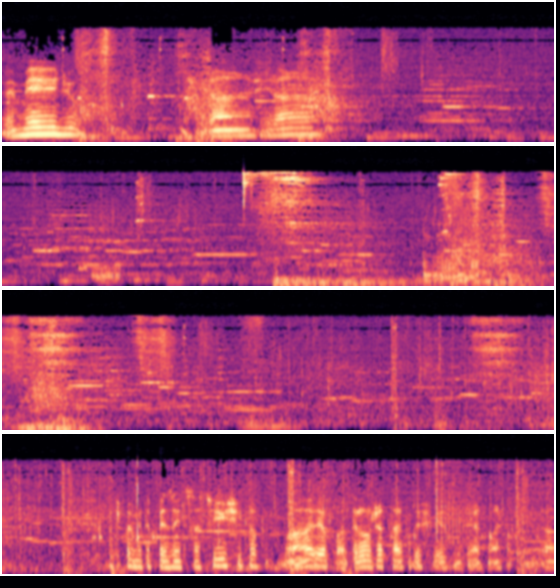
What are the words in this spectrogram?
Vermelho. Estatística, área, padrão de ataque defesa, interessa mais para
